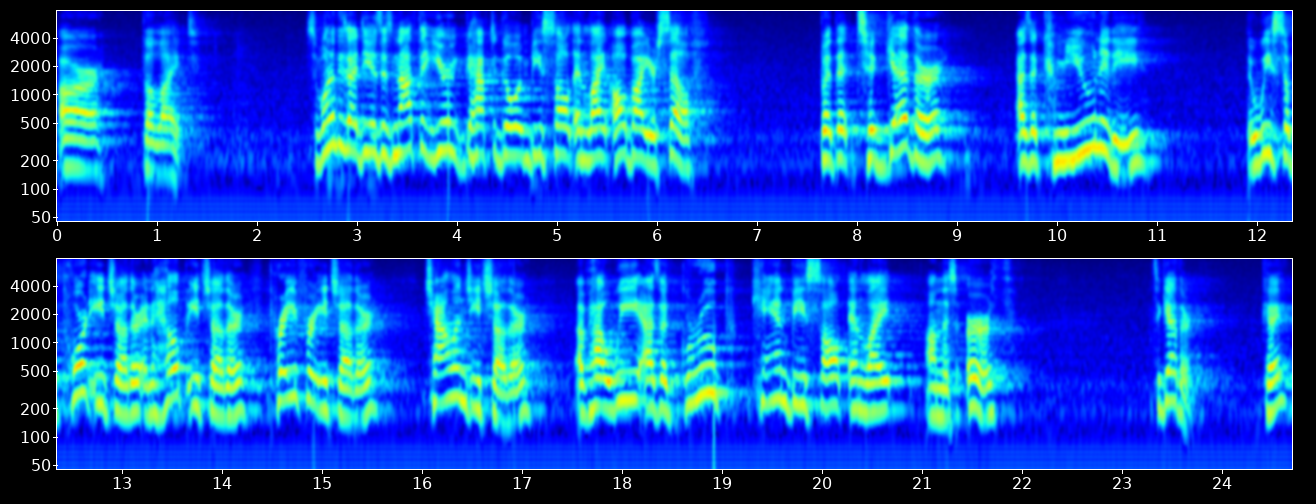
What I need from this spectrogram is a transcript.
are the light. So, one of these ideas is not that you have to go and be salt and light all by yourself, but that together, as a community, that we support each other and help each other, pray for each other, challenge each other of how we as a group can be salt and light on this earth together. Okay?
